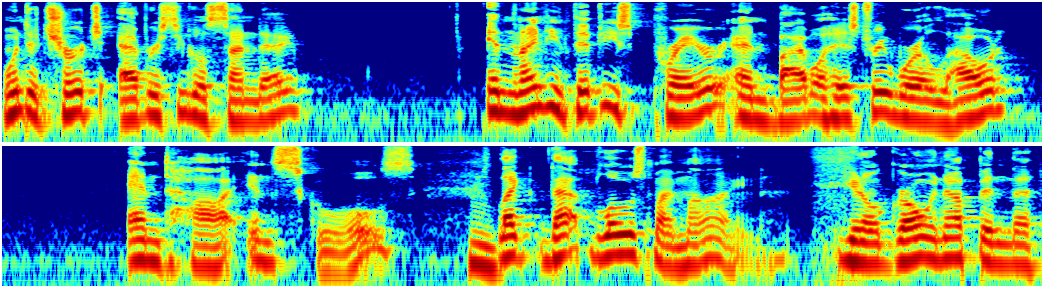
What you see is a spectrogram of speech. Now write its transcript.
went to church every single Sunday? In the 1950s, prayer and Bible history were allowed and taught in schools. Hmm. Like that blows my mind. You know, growing up in the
